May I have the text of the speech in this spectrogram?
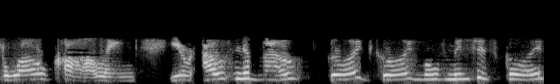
Flo calling. You're out and about. Good, good. Movement is good.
